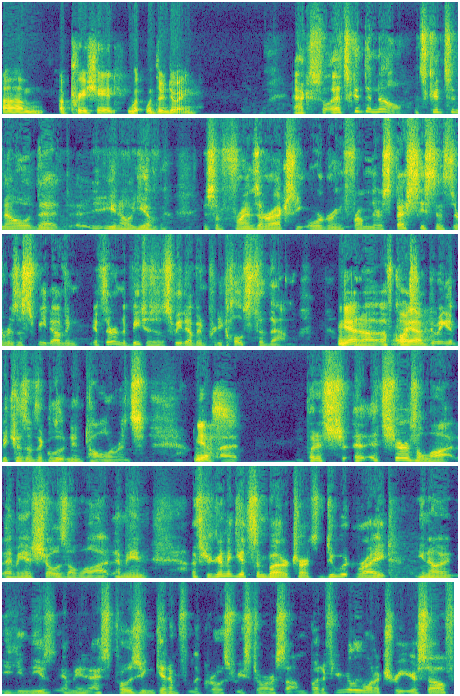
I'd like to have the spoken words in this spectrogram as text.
um, appreciate what, what they're doing. Excellent. That's good to know. It's good to know that you know you have some friends that are actually ordering from there, especially since there is a sweet oven. If they're in the beaches, a sweet oven pretty close to them. Yeah. But, uh, of oh, course, oh, yeah. they're doing it because of the gluten intolerance. Yes. But, but it sh- it shares a lot. I mean, it shows a lot. I mean, if you're going to get some butter tarts, do it right. You know, you can use. I mean, I suppose you can get them from the grocery store or something. But if you really want to treat yourself,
